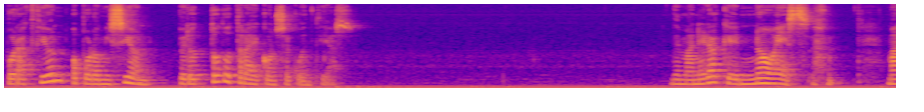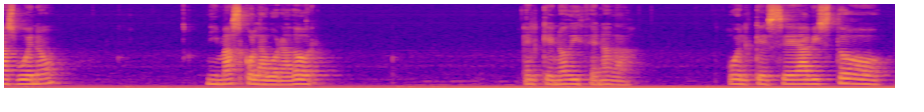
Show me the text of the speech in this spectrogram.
por acción o por omisión, pero todo trae consecuencias. De manera que no es más bueno ni más colaborador el que no dice nada o el que se ha visto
